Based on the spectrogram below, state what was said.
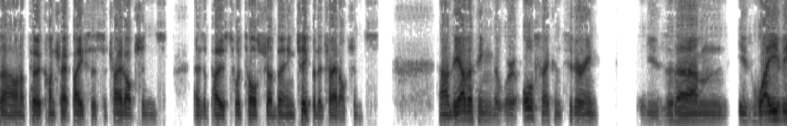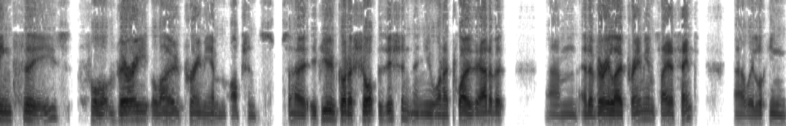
uh, on a per contract basis to trade options as opposed to a Telstra being cheaper to trade options. Uh, the other thing that we're also considering is um, is waiving fees for very low premium options. So if you've got a short position and you want to close out of it um, at a very low premium, say a cent, uh, we're looking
